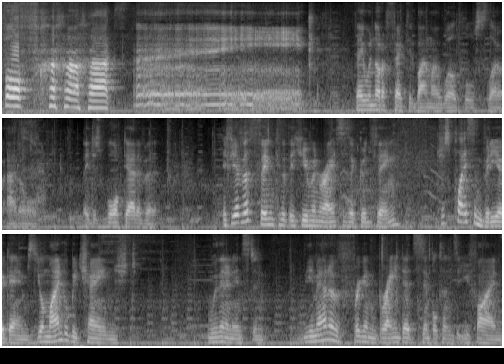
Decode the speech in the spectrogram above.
For fuck's sake! They were not affected by my whirlpool slow at all. They just walked out of it. If you ever think that the human race is a good thing, just play some video games. Your mind will be changed within an instant. The amount of friggin' brain-dead simpletons that you find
